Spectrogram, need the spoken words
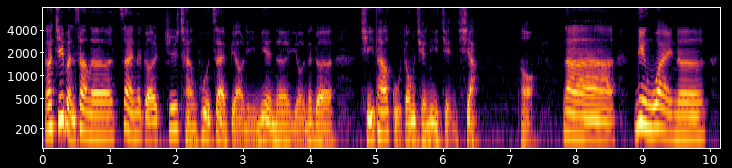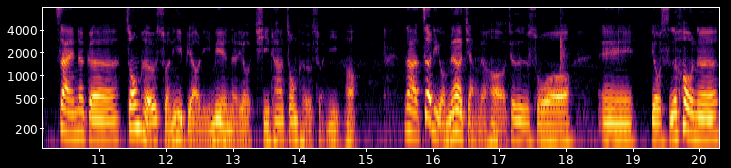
那基本上呢，在那个资产负债表里面呢，有那个其他股东权益减项。好，那另外呢，在那个综合损益表里面呢，有其他综合损益哈。那这里我们要讲的哈，就是说，诶，有时候呢，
